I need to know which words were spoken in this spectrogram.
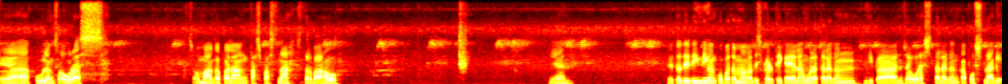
Kaya kulang sa oras. Sa umaga pa lang, paspas na sa trabaho. Yan. Ito, didingdingan ko pa ito mga kadiskarte. Kaya lang, wala talagang, hindi pa ano sa oras. Talagang kapos lagi.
